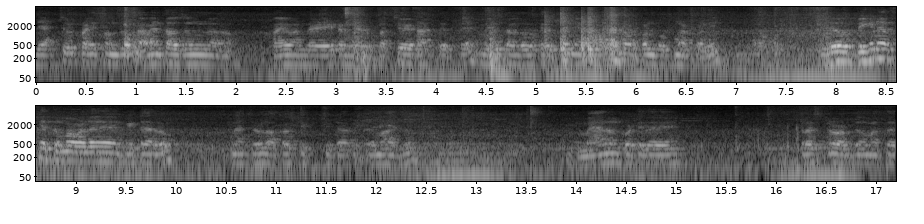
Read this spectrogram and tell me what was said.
ಇದು ಆ್ಯಕ್ಚುಲ್ ಪ್ರೈಸ್ ಒಂದು seven thousand five hundred eight hundred fluctuate ಆಗ್ತಿರುತ್ತೆ. ಮ್ಯೂಸಿಕಲ್ ಹೋಗ್ತಿರುತ್ತೆ. ನೀವು ಆಫರ್ ನೋಡ್ಕೊಂಡು ಬುಕ್ ಮಾಡ್ಕೊಳ್ಳಿ. ಇದು ಬಿಗಿನರ್ಸ್ಗೆ ತುಂಬ ಒಳ್ಳೆ ಗಿಟಾರು ನ್ಯಾಚುರಲ್ ಅಕೌಸ್ಟಿಕ್ ಗಿಟಾರ್ ಅದು. ಮ್ಯಾನಲ್ ಕೊಟ್ಟಿದ್ದಾರೆ. ಟ್ರಸ್ಟ್ ರಾಡ್ದು ಮತ್ತು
